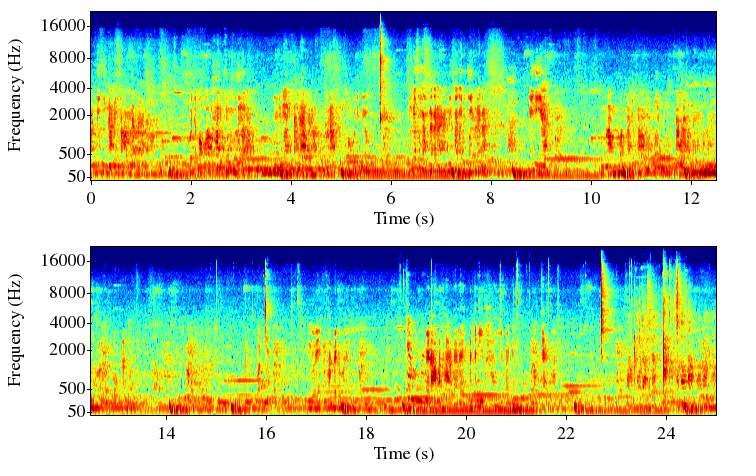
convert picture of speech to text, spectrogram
มันไม่มีนาฬิกาแต่แรกกูจะบอกว่าไพ่ที่มึงเลือกอะอยู่ในเนี่ยตั้งแต่แรกเลยนะดูนะโอ้โหดินิ้วมึงไม่ขยับอะไรไปไหนมีใครมาหยิบอะไรไหมไม่ไม่มีนะมึงลองกดนาฬิกาเปิดดู ลามันหายไปเลยมันจะมีไพ่อยู่ใบหนึ่งมึงลองแกะมาสามโพธิ์ดำนะมันต้องสามโพธิ์ดำนะ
